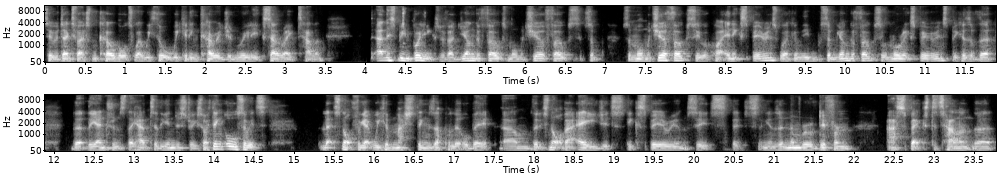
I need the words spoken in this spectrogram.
to identify some cohorts where we thought we could encourage and really accelerate talent. And this has been brilliant because we've had younger folks, more mature folks, some some more mature folks who were quite inexperienced working with some younger folks who are more experienced because of the, the the entrance they had to the industry. So I think also it's let's not forget we can mash things up a little bit. Um, that it's not about age, it's experience. It's it's you know there's a number of different aspects to talent that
